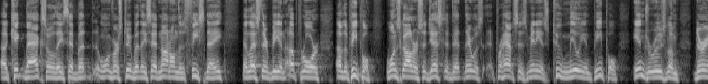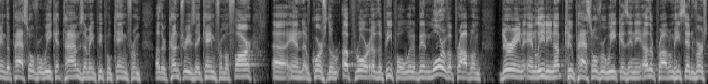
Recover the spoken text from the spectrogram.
uh, kickback. So they said, but verse 2, but they said, not on the feast day, unless there be an uproar of the people. One scholar suggested that there was perhaps as many as 2 million people in Jerusalem during the Passover week at times. I mean, people came from other countries, they came from afar. Uh, and of course, the uproar of the people would have been more of a problem during and leading up to Passover week as any other problem. He said in verse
